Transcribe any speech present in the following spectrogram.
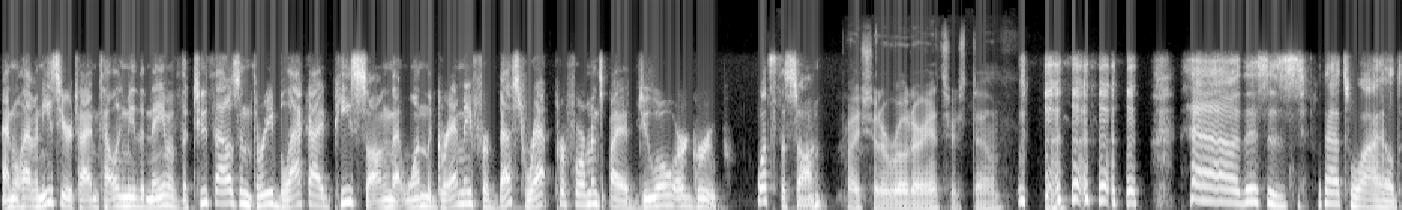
and will have an easier time telling me the name of the 2003 Black Eyed Peas song that won the Grammy for Best Rap Performance by a Duo or Group. What's the song? Probably should have wrote our answers down. oh, this is that's wild.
